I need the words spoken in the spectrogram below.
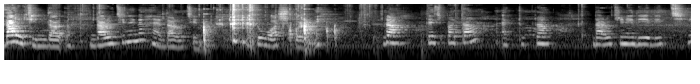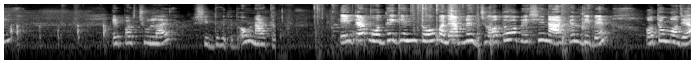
দারুচিনি দার- দারুচিনি না? হ্যাঁ দারুচিনি। একটু ওয়াশ করে নিই তেজপাতা, এক টুকরা দারুচিনি দিয়ে দিচ্ছি। এরপর চুলায় সিদ্ধ হইতে ও, নারকেল। এইটার মধ্যে কিন্তু মানে আপনি যত বেশি নারকেল দিবেন, অত মজা।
